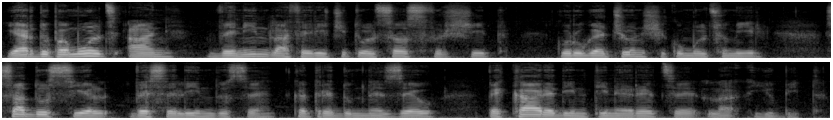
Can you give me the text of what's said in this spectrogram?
Iar după mulți ani, venind la fericitul său sfârșit, cu rugăciuni și cu mulțumiri, s-a dus el veselindu-se către Dumnezeu pe care din tinerețe l-a iubit.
